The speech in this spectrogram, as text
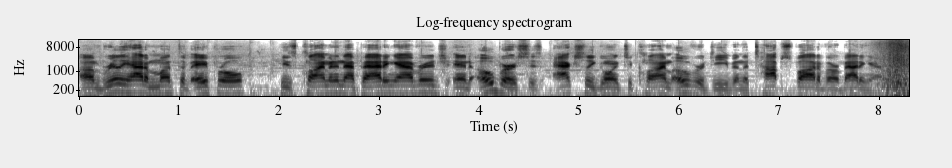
um, really had a month of April. He's climbing in that batting average, and Oberst is actually going to climb over Deeb in the top spot of our batting average.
